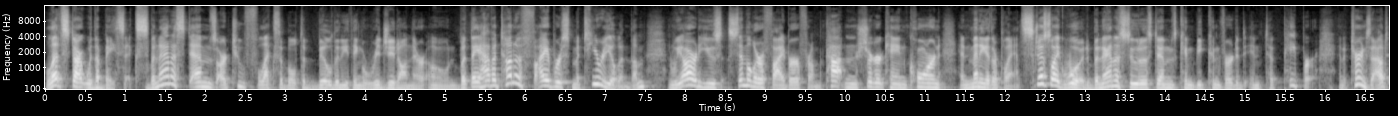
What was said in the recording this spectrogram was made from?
let's start with the basics. Banana stems are too flexible to build anything rigid on their own, but they have a ton of fibrous material in them, and we already use similar fiber from cotton, sugarcane, corn, and many other plants. Just like wood, banana pseudostems can be converted into paper, and it turns out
